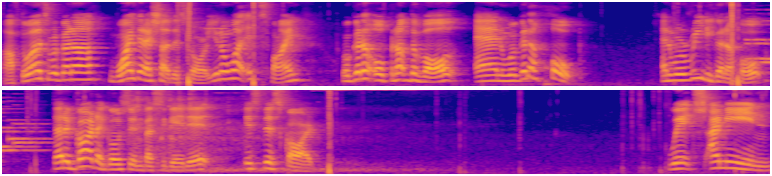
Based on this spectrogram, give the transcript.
afterwards we're gonna... Why did I shut this door? You know what? It's fine. We're gonna open up the vault and we're gonna hope, and we're really gonna hope, that a guard that goes to investigate it is this guard. Which, I mean,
